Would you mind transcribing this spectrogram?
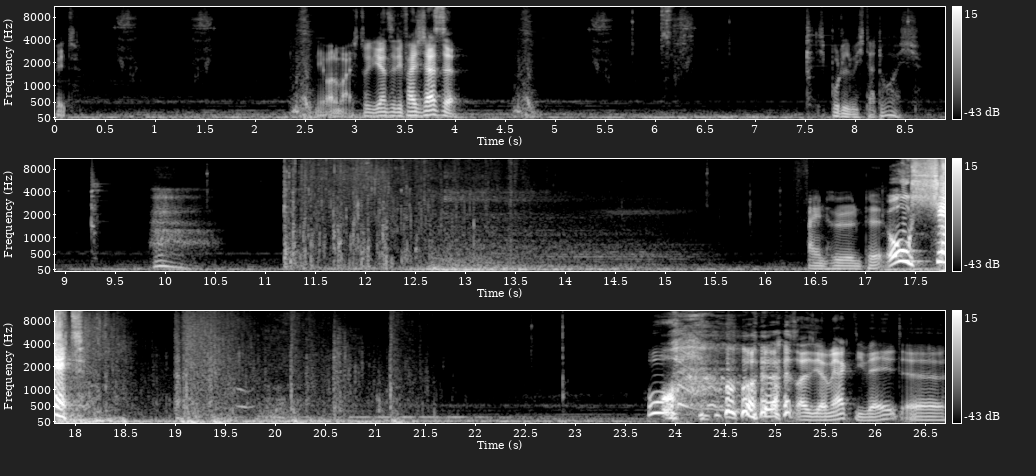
Wait. Nee, warte mal. Ich drücke die ganze Zeit die falsche Taste. Ich buddel mich da durch. Ein Höhlenpilz. Oh, shit! Oh. also ihr merkt, die Welt äh,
